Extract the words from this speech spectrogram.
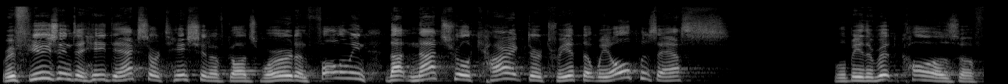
refusing to heed the exhortation of God's word and following that natural character trait that we all possess will be the root cause of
